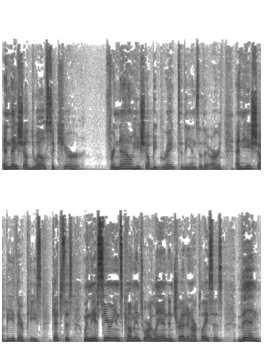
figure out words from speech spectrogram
And they shall dwell secure for now he shall be great to the ends of the earth, and he shall be their peace. Catch this. When the Assyrians come into our land and tread in our places, then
